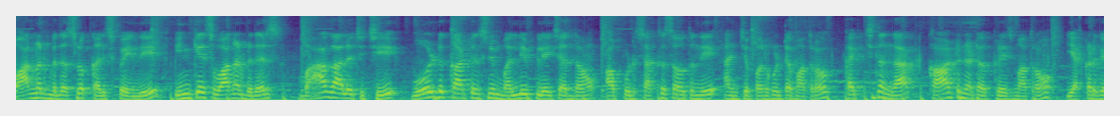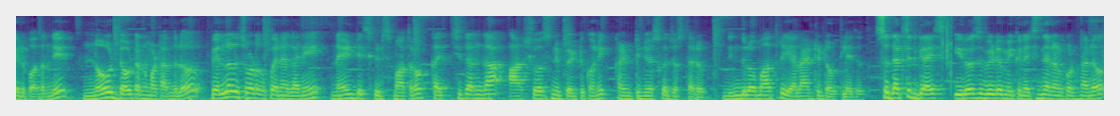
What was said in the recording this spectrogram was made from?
వార్నర్ బ్రదర్స్లో కలిసిపోయింది. ఇన్ కేస్ వార్నర్ బ్రదర్స్ బాగా ఆలోచించి ఓల్డ్ కార్టూన్స్ని మళ్ళీ ప్లే చేద్దాం. అప్పుడు సక్సెస్ అవుతుంది అని చెప్పి అనుకుంటే మాత్రం ఖచ్చితంగా కార్టూన్ నెట్వర్క్ క్రేజ్ మాత్రం ఎక్కడికి వెళ్ళిపోతుంది? నో డౌట్ అనమాట అందులో. పిల్లలు చూడకపోయినా కానీ నైన్టీ కిడ్స్ మాత్రం ఖచ్చితంగా ఆ షోస్ని పెట్టుకొని కంటిన్యూస్గా చూస్తారు. ఇందులో మాత్రం ఎలాంటి డౌట్ లేదు. సో దట్స్ ఇట్ గైస్ ఈ రోజు వీడియో మీకు నచ్చిందని అనుకుంటున్నాను.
